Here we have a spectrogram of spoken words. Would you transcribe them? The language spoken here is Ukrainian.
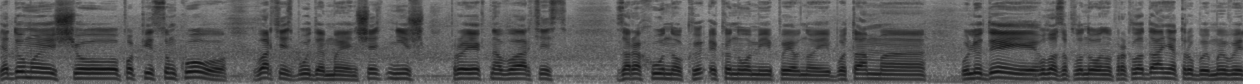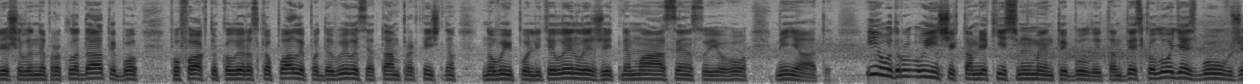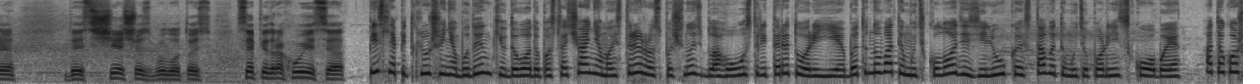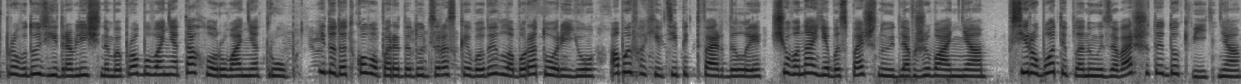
Я думаю, що по підсумково вартість буде менша, ніж проєктна вартість за рахунок економії певної, бо там е, у людей було заплановано прокладання труби. Ми вирішили не прокладати, бо по факту, коли розкопали, подивилися, там практично новий поліетилен лежить, нема сенсу його міняти. І у, інших там якісь моменти були. Там десь колодязь був вже, десь ще щось було. Тобто все підрахується. Після підключення будинків до водопостачання майстри розпочнуть благоустрій території, бетонуватимуть колодязі, люки, ставитимуть опорні скоби, а також проведуть гідравлічне випробування та хлорування труб. І додатково передадуть зразки води в лабораторію, аби фахівці підтвердили, що вона є безпечною для вживання. Всі роботи планують завершити до квітня.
